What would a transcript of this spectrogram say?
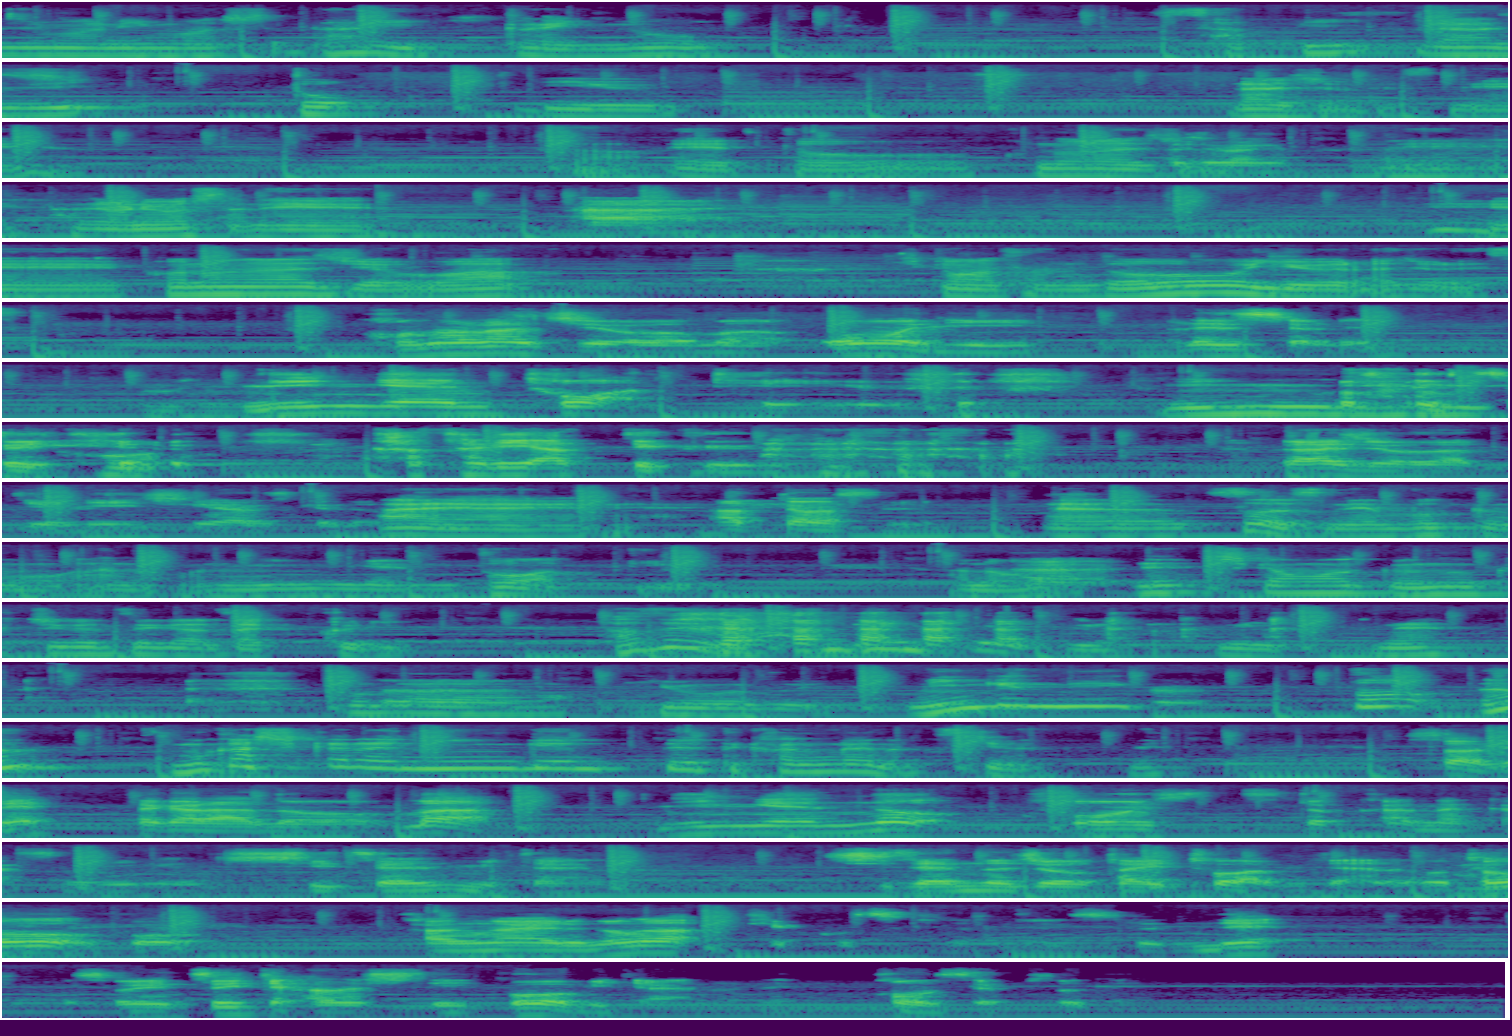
始まりました。第1回のサピラジというラジオですね。さあ、えっ、と、このラジオ、始まりまね、始まりましたね。はえーこのラジオは、近間さん、どういうラジオですか？い。このラジオは、まあ、主に、あれですよね。人間とはっていう人ことについては語り合っていく ラジオだっていう認識なんですけど、はいはいはい。合ってますそうですね、僕もあの人間とはっていう、あの、はいね、近間君の口癖がざっくり。例えば、人間とはっていうのがいいですね。ここがひもづいて。人間にと、ん？昔から人間ってって考えるのが好きなんですね。そうね。だから、あの、まあ、人間の本質とか、なんかその人間の自然みたいな、自然の状態とはみたいなことをこう考えるのが結構好きするんで、それについて話していこうみたいなね、コンセプトで。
